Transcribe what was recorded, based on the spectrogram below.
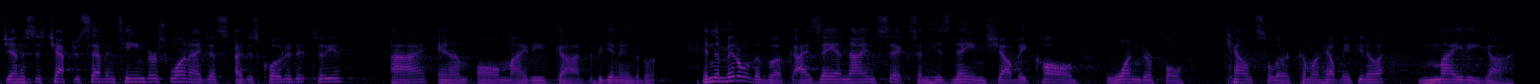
Genesis chapter 17, verse 1, I just, I just quoted it to you. I am Almighty God, the beginning of the book. In the middle of the book, Isaiah 9 6, and his name shall be called Wonderful Counselor. Come on, help me if you know it. Mighty God.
